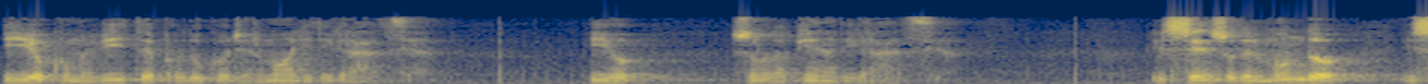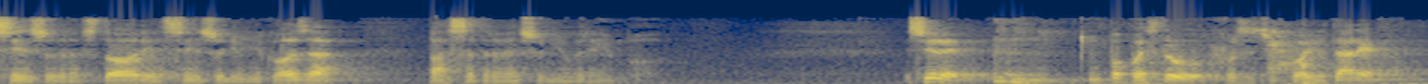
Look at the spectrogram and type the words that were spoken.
Io come vite produco germogli di grazia. Io sono la piena di grazia. Il senso del mondo il senso della storia, il senso di ogni cosa passa attraverso il mio grembo. Signore, un po' questo forse ci può aiutare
